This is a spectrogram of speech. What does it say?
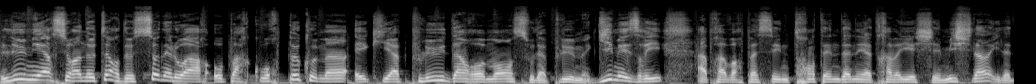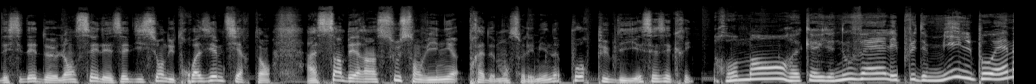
Lumière sur un auteur de Saône-et-Loire au parcours peu commun et qui a plus d'un roman sous la plume. Guy Mézery, après avoir passé une trentaine d'années à travailler chez Michelin, il a décidé de lancer les éditions du troisième tiers-temps à Saint-Bérin sous son vigne, près de Mont-Solémine, pour publier ses écrits. Romans, recueil de nouvelles et plus de 1000 poèmes,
